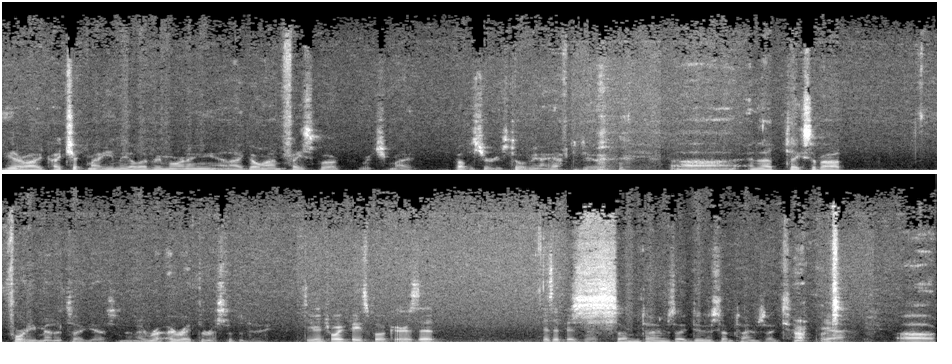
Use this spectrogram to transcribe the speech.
you know, I, I check my email every morning, and I go on Facebook, which my publisher has told me I have to do, uh, and that takes about 40 minutes, I guess, and then I, ri- I write the rest of the day. Do you enjoy Facebook or is it, is it business? Sometimes I do, sometimes I don't. Yeah. Uh,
